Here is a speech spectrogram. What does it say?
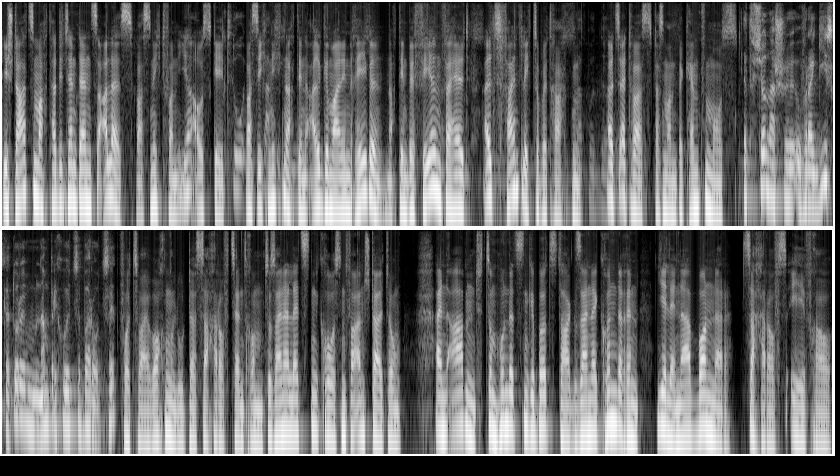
Die Staatsmacht hat die Tendenz, alles, was nicht von ihr ausgeht, was sich nicht nach den allgemeinen Regeln, nach den Befehlen verhält, als feindlich zu betrachten, als etwas, das man bekämpfen muss. Vor zwei Wochen lud das Sacharow-Zentrum zu seiner letzten großen Veranstaltung. Ein Abend zum 100. Geburtstag seiner Gründerin Jelena Bonner, Sacharows Ehefrau.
